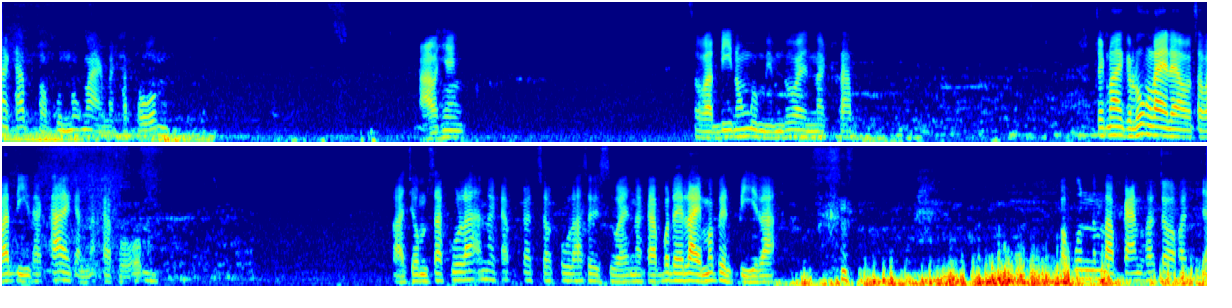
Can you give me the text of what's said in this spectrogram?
นะครับ ขอบคุณมากๆนะครับผมาวแห้ง สวัสดีน้องบุ๋มบิมด้วยนะครับจักน้อยก็ลงไล่แล้ว สวัสดีทักทายกันนะครับผมป่าชมซากุระนะครับก็ซากุระสวยๆนะครับไม่ได้ไล่มาเป็นปีละขอบคุณสำหรับการเข้าจอเข้าใจ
